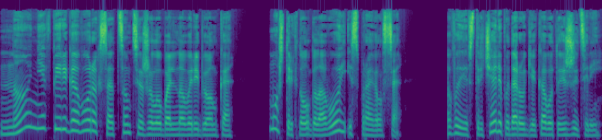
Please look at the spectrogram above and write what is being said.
но не в переговорах с отцом тяжело больного ребенка. Муж тряхнул головой и справился. «Вы встречали по дороге кого-то из жителей?»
